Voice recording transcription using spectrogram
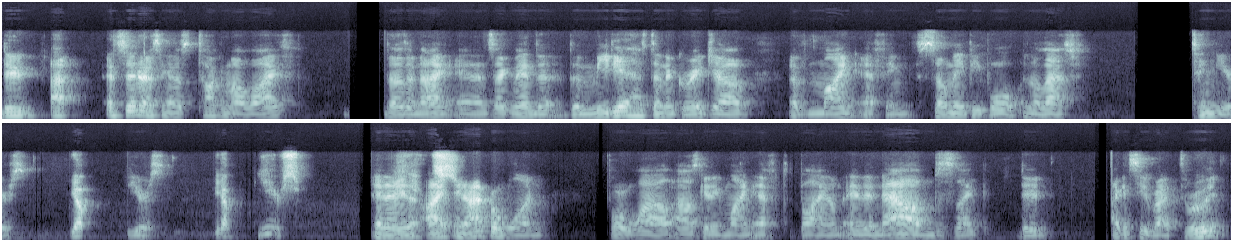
Dude, I, it's interesting. I was talking to my wife the other night, and it's like, man, the the media has done a great job of mind effing so many people in the last ten years. Yep. Years. Yep. Years. And I, I and I for one, for a while, I was getting mind effed by them, and then now I'm just like, dude, I can see right through it.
